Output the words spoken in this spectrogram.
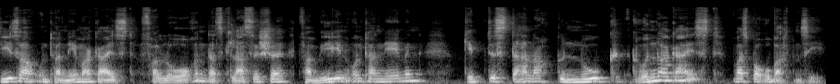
dieser Unternehmergeist verloren, das klassische Familienunternehmen? Gibt es da noch genug Gründergeist? Was beobachten Sie?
